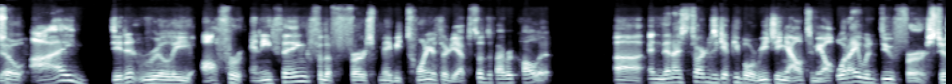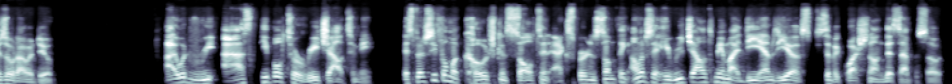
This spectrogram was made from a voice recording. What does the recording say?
So I didn't really offer anything for the first maybe 20 or 30 episodes, if I recall it. Uh, and then I started to get people reaching out to me. What I would do first, here's what I would do I would re- ask people to reach out to me, especially if I'm a coach, consultant, expert in something. I'm going to say, hey, reach out to me in my DMs. You have a specific question on this episode.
